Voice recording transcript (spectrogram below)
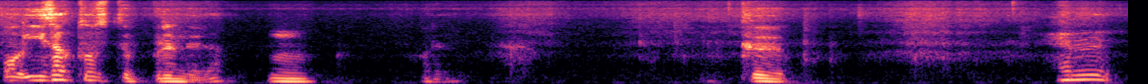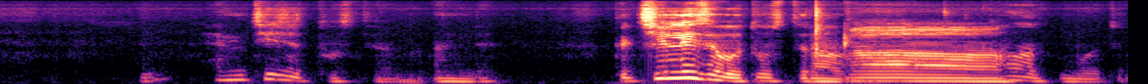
어, 이삭 토스트 브랜드야? 응. 그래. 그 햄, 햄치즈 토스트였나? 아닌데. 그 칠리새우 토스트랑 아 하나 뭐였죠?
